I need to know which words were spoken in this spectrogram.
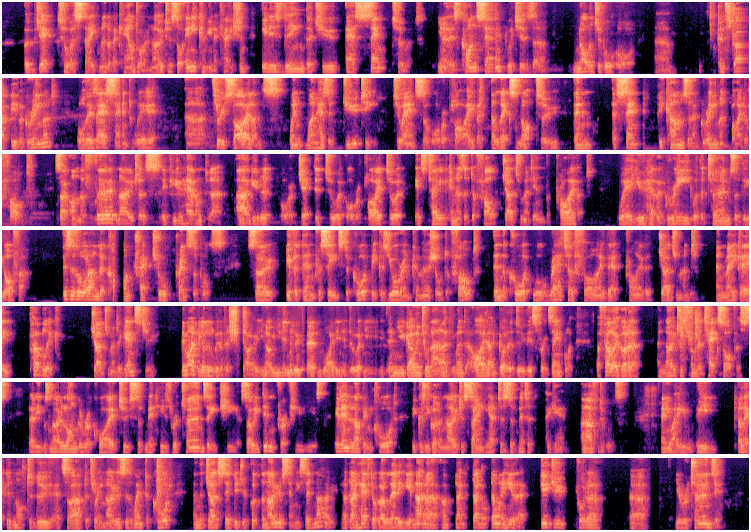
object to a statement of account or a notice or any communication, it is deemed that you assent to it. You know, there's consent, which is a knowledgeable or um, constructive agreement, or there's assent, where uh, through silence, when one has a duty to answer or reply but elects not to, then assent becomes an agreement by default. So on the third notice, if you haven't uh, argued it or objected to it or replied to it, it's taken as a default judgment in the private where you have agreed with the terms of the offer. This is all under contractual principles. So if it then proceeds to court because you're in commercial default, then the court will ratify that private judgment and make a public judgment against you. There might be a little bit of a show, you know, you didn't do that and why didn't you do it? And you, then you go into an argument, I don't got to do this, for example. A fellow got a, a notice from the tax office that he was no longer required to submit his returns each year. So he didn't for a few years. It ended up in court because he got a notice saying he had to submit it again afterwards. Anyway, he, he elected not to do that. So after three notices, went to court, and the judge said, "Did you put the notice in?" He said, "No, I don't have to. I've got a letter here. No, no, I don't don't don't want to hear that. Did you put a uh, your returns in?"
